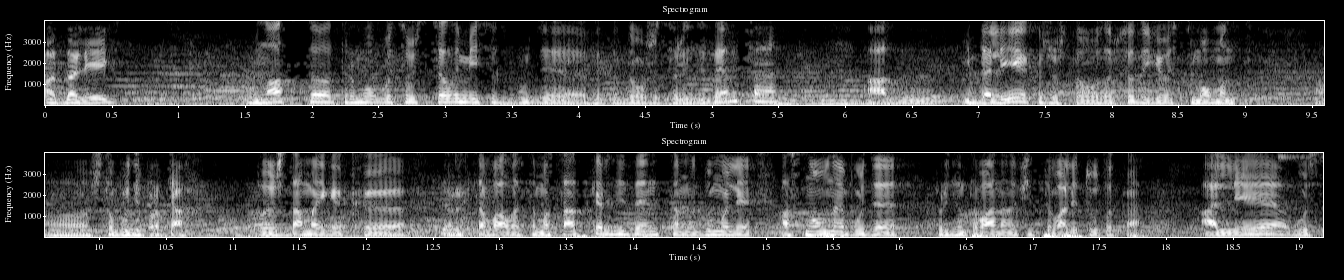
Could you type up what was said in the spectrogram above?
а далей? У нас атрымоўваецца ось цэлы месяц будзе гэта доўжыцца рэзідэнцыя а і далей я кажу што заўсёды ёсць момант што будзе працяг тое ж самае як рыхтавалася мастацкая рэзідэнцыя мы думалі асноўная будзе прэзентавана на фестывалі тутака але вось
